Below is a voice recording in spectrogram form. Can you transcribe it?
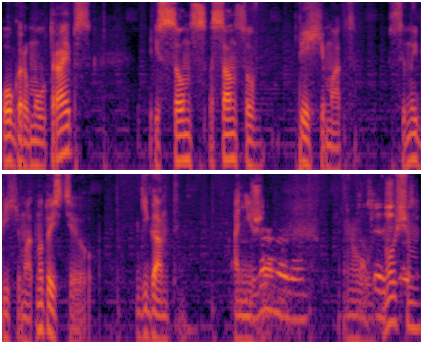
Огр Мул Tribes и Sons, Sons of Behemoth. Сыны Бехемат. Ну, то есть э, гиганты. Они же. Да, да, да. Вот. Ну, в общем,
